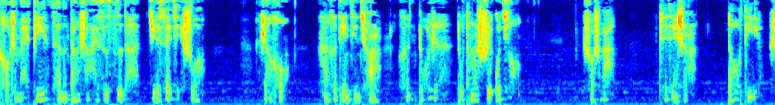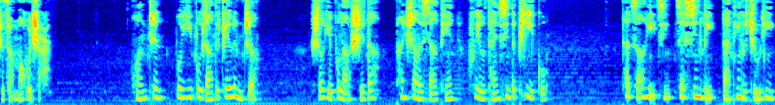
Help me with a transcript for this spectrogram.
靠着卖逼才能当上 S 四的决赛解说，然后还和电竞圈很多人都他妈睡过觉。说实话，这件事儿到底是怎么回事儿？黄振不依不饶的追问着，手也不老实的攀上了小田富有弹性的屁股。他早已经在心里打定了主意，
